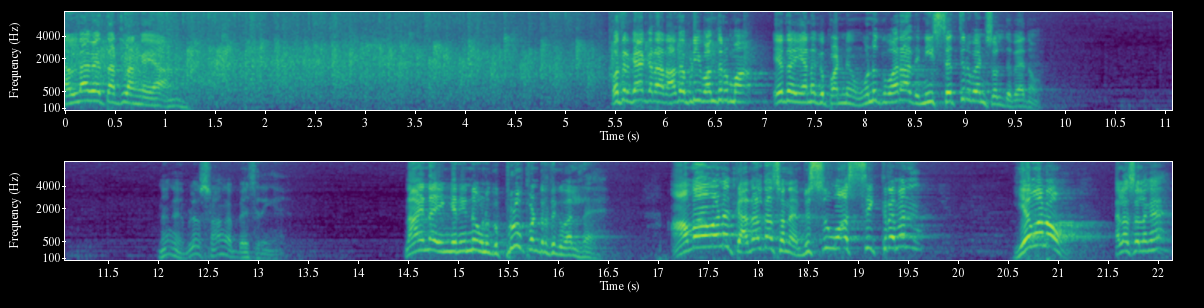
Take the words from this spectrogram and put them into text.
நல்லாவே தட்டலாங்கய்யா. ஒருத்தர் கேட்கிறார் அது அப்படி வந்துருமா? ஏதோ எனக்கு பண்ணு. உனக்கு வராது. நீ செத்துருவேன்னு சொல்லுது வேதம். நாங்க இவ்வளவு ஸ்ட்ராங்கா பேசுறீங்க? நான் என்ன இங்க நின்று உனக்கு ப்ரூவ் பண்றதுக்கு வரல? அவனுக்கு அதனால தான் சொன்னேன் விசுவாசிக்கிறவன் எவனோ? எல்லாம் சொல்லுங்க.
